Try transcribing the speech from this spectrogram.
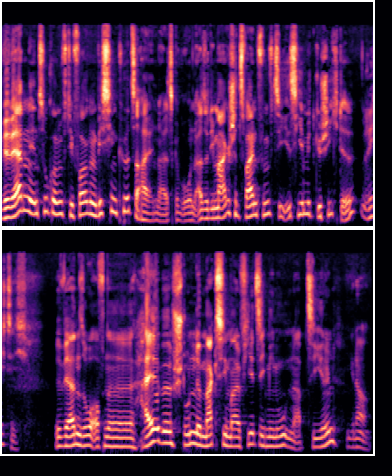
wir werden in Zukunft die Folgen ein bisschen kürzer halten als gewohnt. Also die magische 52 ist hiermit Geschichte. Richtig. Wir werden so auf eine halbe Stunde, maximal 40 Minuten abzielen. Genau.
